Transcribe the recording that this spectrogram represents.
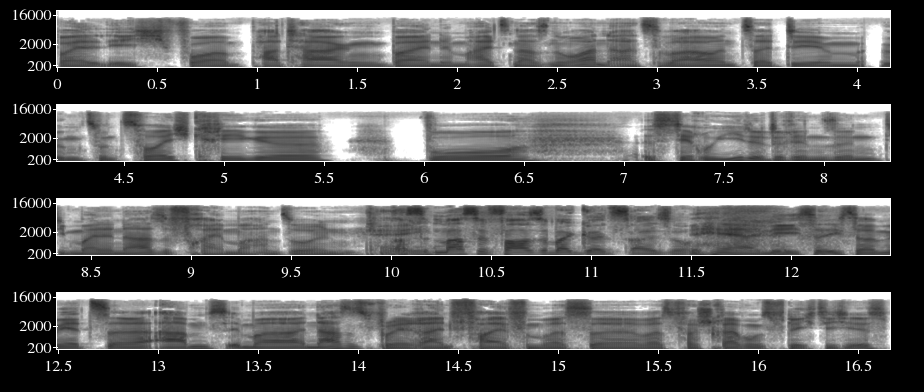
weil ich vor ein paar Tagen bei einem Hals-Nasen-Ohrenarzt war und seitdem irgend so ein Zeug kriege, wo Steroide drin sind, die meine Nase frei machen sollen. Masse, Massephase bei Götz also. Ja, nee, ich soll, ich soll mir jetzt äh, abends immer Nasenspray reinpfeifen, was, äh, was verschreibungspflichtig ist.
